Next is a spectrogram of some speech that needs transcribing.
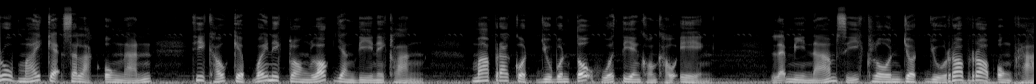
รูปไม้แกะสลักองค์นั้น ที่เขาเก็บไว้ในกล่องล็อกอย่างดีในคลัง มาปรากฏอยู่บนโต๊ะหัวเตียงของเขาเอง และมีน้ำสีโคลนหยดอยู่รอบๆองค์พระ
